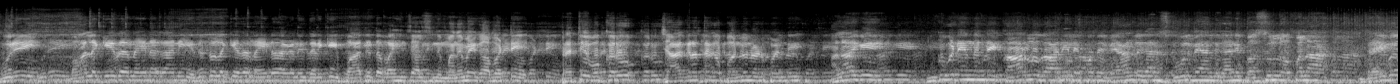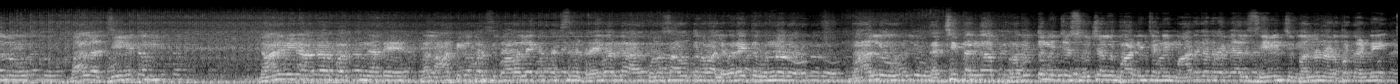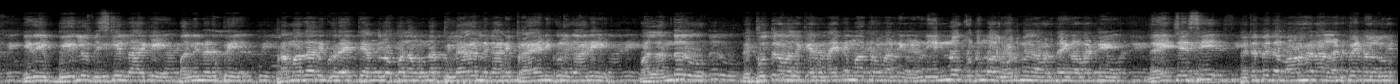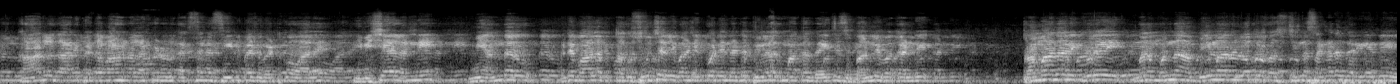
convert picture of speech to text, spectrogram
గురై వాళ్ళకి ఏదైనా కానీ ఎదుటికి ఏదైనా అయినా కానీ దానికి బాధ్యత వహించాల్సింది మనమే కాబట్టి ప్రతి ఒక్కరూ జాగ్రత్తగా బండ్లు నడపండి. అలాగే ఇంకొకటి ఏంటంటే కార్లు కానీ లేకపోతే వ్యాన్లు కానీ స్కూల్ వ్యాన్లు కానీ బస్సుల లోపల డ్రైవర్లు వాళ్ళ జీవితం దాని మీద ఆధారపడుతుంది అంటే వాళ్ళ ఆర్థిక పరిస్థితి బాగలేక ఖచ్చితంగా డ్రైవర్గా కొనసాగుతున్న వాళ్ళు ఎవరైతే ఉన్నారో వాళ్ళు ఖచ్చితంగా ప్రభుత్వం ఇచ్చే సూచనలు పాటించండి మాదక ద్రవ్యాలు సేవించి బండ్లు నడపకండి. ఇది బీర్లు బిస్కెట్లు తాగి బండి నడిపి ప్రమాదానికి గురైతే అందులోపల ఉన్న పిల్లగాళ్ళు కానీ ప్రయాణికులు కానీ వాళ్ళందరూ పొద్దున వాళ్ళకి ఏదైనా అయితే మాత్రం వాళ్ళని ఎన్నో కుటుంబాలు రోడ్డు మీద పడతాయి కాబట్టి దయచేసి పెద్ద పెద్ద వాహనాలు నడిపేటోళ్ళు కార్లు కానీ పెద్ద వాహనాలు నడిపేటోళ్ళు ఖచ్చితంగా సీట్ బెల్ట్ పెట్టుకోవాలి. ఈ విషయాలన్నీ మీ అందరూ అంటే వాళ్ళకు తగు సూచనలు ఇవ్వండి. ఇంకోటి ఏంటంటే పిల్లలకు మాత్రం దయచేసి బండ్లు ఇవ్వకండి. ప్రమాదానికి గురై మనం మొన్న భీమారం లోపల ఒక చిన్న సంఘటన జరిగింది.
